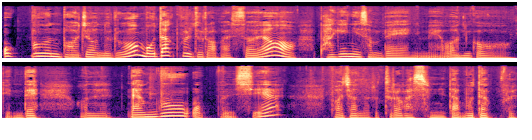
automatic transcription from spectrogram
옥분 버전으로 모닥불 들어봤어요. 박인희 선배님의 원곡인데 오늘 남궁 옥분 씨의 버전으로 들어봤습니다. 모닥불.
